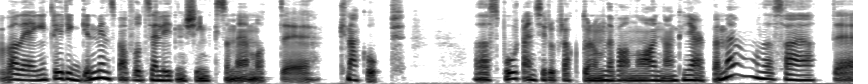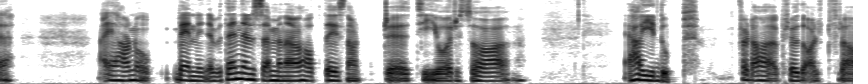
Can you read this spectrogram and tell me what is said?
var det egentlig ryggen min som hadde fått seg en liten skink som jeg måtte eh, knekke opp. Og da spurte han kiropraktoren om det var noe annet han kunne hjelpe med, og da sa jeg at eh, jeg har noe beinhinnebetennelse, men jeg har hatt det i snart eh, ti år, så jeg har gitt opp. For da har jeg prøvd alt fra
